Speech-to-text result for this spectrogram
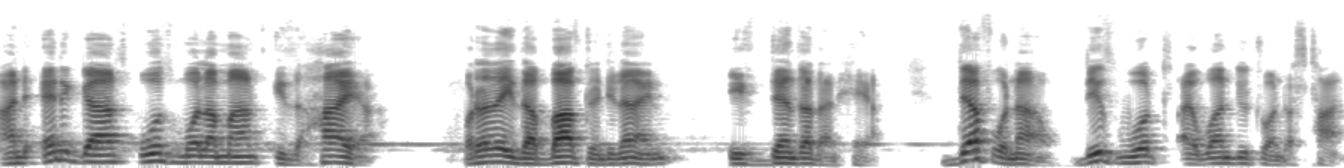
And any gas whose molar mass is higher, or rather is above 29, is denser than air. Therefore, now, this is what I want you to understand.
